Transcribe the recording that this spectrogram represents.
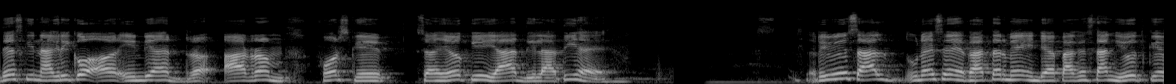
देश की नागरिकों और इंडिया आर्म फोर्स के सहयोग की याद दिलाती है। रिव्यू साल उन्नीस सौ इकहत्तर में इंडिया पाकिस्तान युद्ध के,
